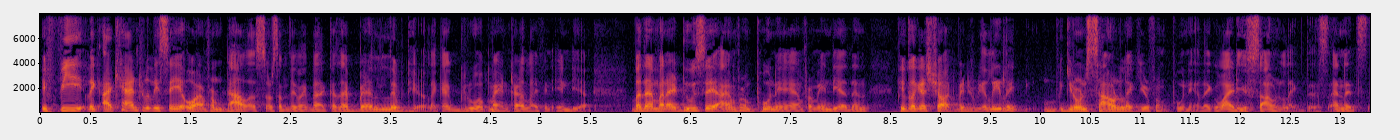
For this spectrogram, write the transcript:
if we like i can't really say oh i'm from dallas or something like that because i barely lived here like i grew up my entire life in india but then when I do say I'm from Pune, I'm from India, then people get shocked. But really, like you don't sound like you're from Pune. Like why do you sound like this? And it's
